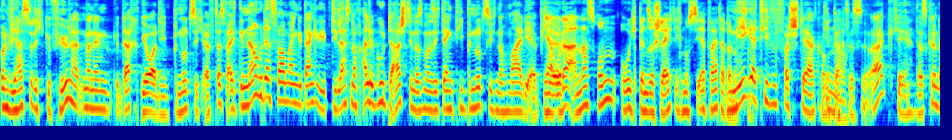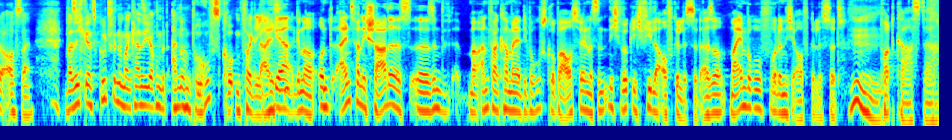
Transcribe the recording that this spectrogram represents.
Und wie hast du dich gefühlt? Hat man denn gedacht, ja, die benutze ich öfters? Weil genau das war mein Gedanke. Die, die lassen doch alle gut dastehen, dass man sich denkt, die benutze ich nochmal, die App Ja, hier. oder andersrum, oh, ich bin so schlecht, ich muss die App weiter benutzen. Negative Verstärkung, Genau. dachtest du. Okay, das könnte auch sein. Was ich ganz gut finde, man kann sich auch mit anderen Berufsgruppen vergleichen. Ja, genau. Und eins fand ich schade, es äh, sind, am Anfang kann man ja die Berufsgruppe auswählen, es sind nicht wirklich viele aufgelistet. Also mein Beruf wurde nicht aufgelistet. Hm. Podcaster.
